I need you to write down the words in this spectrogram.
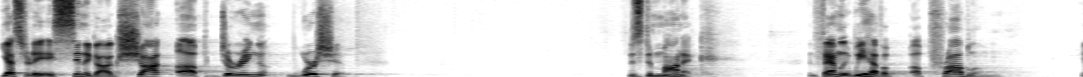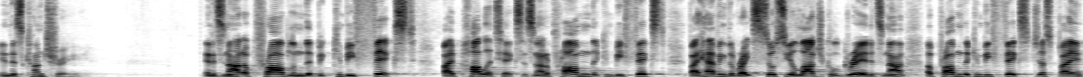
Yesterday, a synagogue shot up during worship. It is demonic. And family, we have a, a problem in this country. And it's not a problem that can be fixed by politics. It's not a problem that can be fixed by having the right sociological grid. It's not a problem that can be fixed just by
